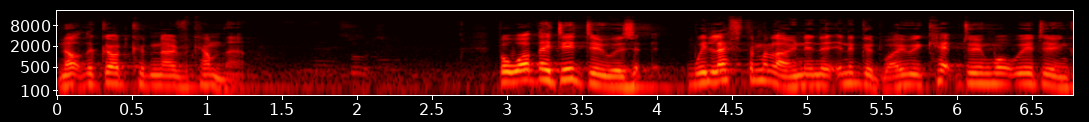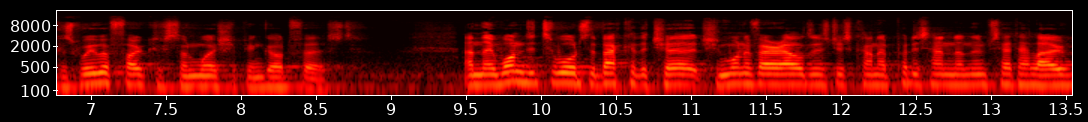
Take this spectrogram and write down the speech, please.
Not that God couldn't overcome that. But what they did do was we left them alone in a, in a good way. We kept doing what we were doing because we were focused on worshipping God first. And they wandered towards the back of the church, and one of our elders just kind of put his hand on them, said hello,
